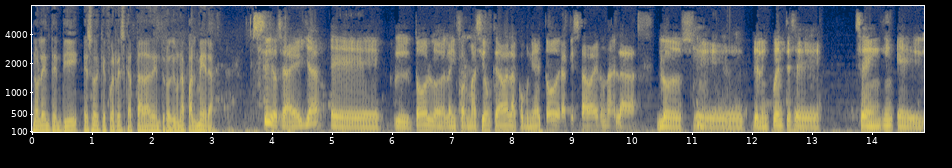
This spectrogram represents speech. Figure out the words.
No le entendí eso de que fue rescatada dentro de una palmera. sí, o sea, ella, eh, lo- la información que daba la comunidad y todo era que estaba en una, la, los eh, delincuentes eh, se in- eh,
